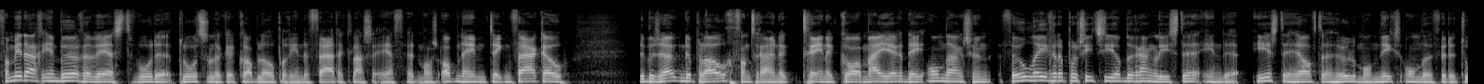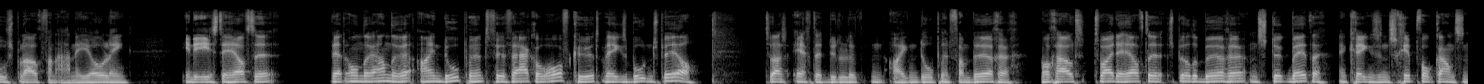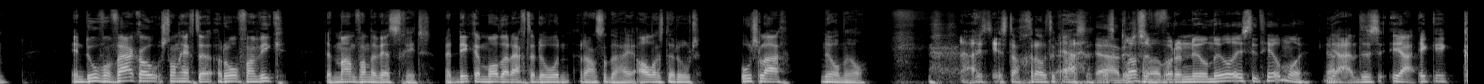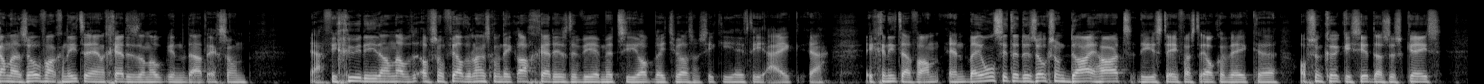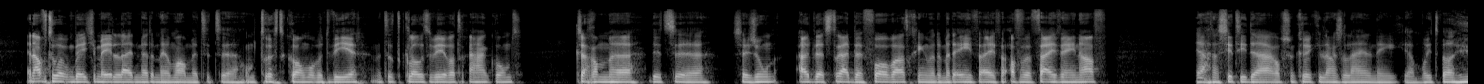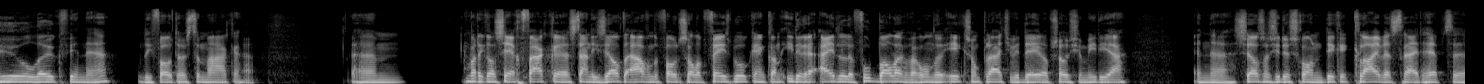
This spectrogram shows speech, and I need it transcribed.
Vanmiddag in Burgerwest worden plootselijke koploper in de vaderklasse F het mos opnemen tegen Vaco. De bezuikende ploeg van trainer Cor Meijer deed ondanks hun veel legere positie op de rangliste in de eerste helft helemaal niks onder voor de toesploeg van Arne Joling. In de eerste helft werd onder andere een doelpunt voor Vaco afgekeurd wegens boetenspel. Het was echter duidelijk een eigen doelpunt van Burger. Goud, tweede helft speelde Burger een stuk beter en kregen ze een schip vol kansen. In het doel van Vaco stond echter Rolf van Wiek, de man van de wedstrijd. Met dikke modder achter de oren ranselde hij alles de roet. Uitslag 0-0. Ja, dit is toch grote klasse. klasse. Voor een 0-0 is dit heel mooi. Ja, dus ja, ik, ik kan daar zo van genieten. En Gert is dan ook inderdaad echt zo'n ja, figuur die dan op, op zo'n veld er langs komt. En denk ik, ach, Gert is er weer, mutsie op. Weet je wel, zo'n sikkie heeft hij. Ja ik, ja, ik geniet daarvan. En bij ons zit er dus ook zo'n diehard. Die is stevast elke week eh, op zijn krukje zit. Dat is dus Kees. En af en toe heb ik een beetje medelijden met hem helemaal. Met het, eh, om terug te komen op het weer. Met het klote weer wat er aankomt. Ik zag hem eh, dit eh, seizoen uitwedstrijd bij Forward. Gingen we er met 1-5 af, eh, 5-1 af. Ja, dan zit hij daar op zijn krukje langs de lijn. En denk ik, ja, moet je het wel heel leuk vinden, hè? Om die foto's te maken. Ja. Ehm, wat ik al zeg, vaak staan diezelfde avonden foto's al op Facebook. En kan iedere ijdele voetballer, waaronder ik, zo'n plaatje weer delen op social media. En zelfs als je dus gewoon een dikke klaaiwedstrijd hebt,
